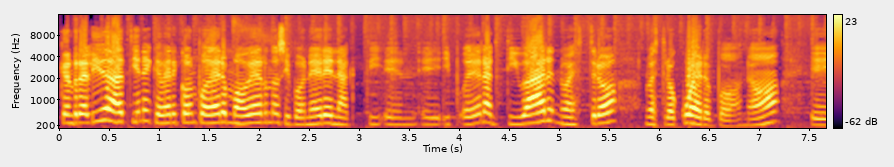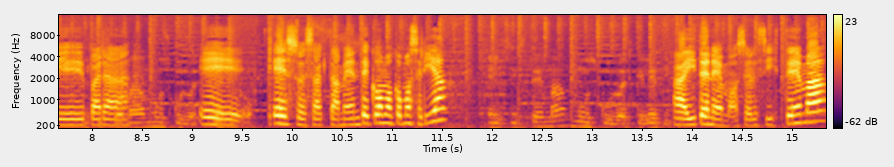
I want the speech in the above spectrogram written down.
que en realidad tiene que ver con poder movernos y poner en, acti- en, eh, y poder activar nuestro nuestro cuerpo, ¿no? Eh, para eh, eso exactamente. ¿Cómo, ¿Cómo sería? El sistema musculoesquelético. Ahí tenemos el sistema.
